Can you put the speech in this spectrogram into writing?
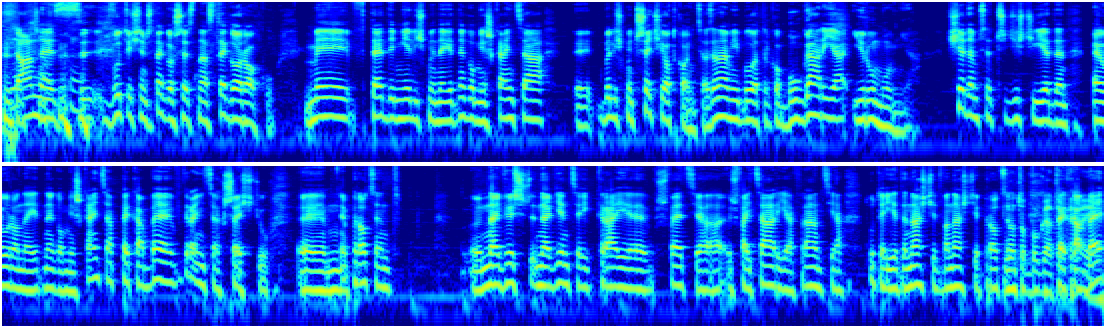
Tak, dane książka. z 2016 roku. My wtedy mieliśmy na jednego mieszkańca, y, byliśmy trzeci od końca. Za nami była tylko Bułgaria i Rumunia. 731 euro na jednego mieszkańca, PKB w granicach 6%. Najwyższy, najwięcej kraje Szwecja, Szwajcaria, Francja, tutaj 11-12% No to bogate PKB. kraje.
